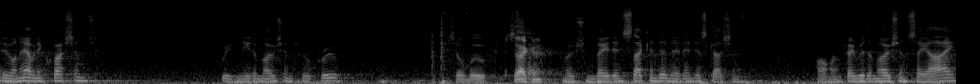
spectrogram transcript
anyone have any questions? We need a motion to approve. So moved. Second. Motion made and seconded, any discussion? All in favor of the motion, say aye.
